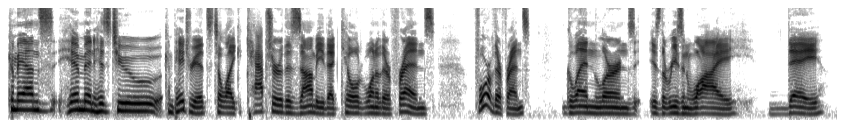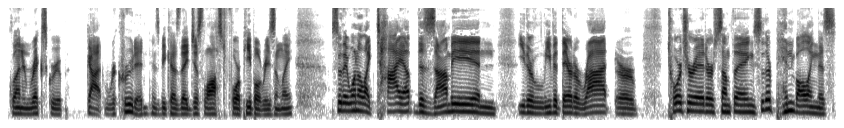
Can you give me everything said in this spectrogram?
commands him and his two compatriots to like capture this zombie that killed one of their friends, four of their friends. Glenn learns is the reason why they, Glenn and Rick's group, got recruited is because they just lost four people recently. So they want to like tie up this zombie and either leave it there to rot or torture it or something. So they're pinballing this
